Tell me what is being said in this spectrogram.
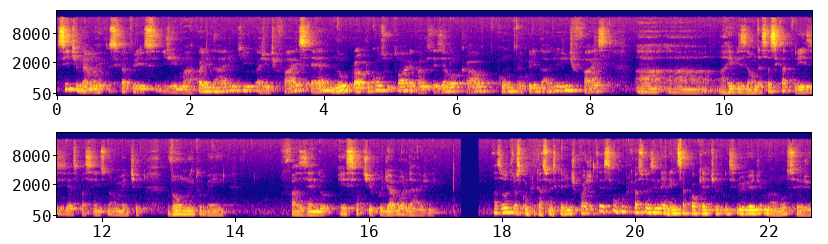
Se tiver uma cicatriz de má qualidade, o que a gente faz é no próprio consultório, com anestesia local, com tranquilidade, a gente faz a, a, a revisão dessas cicatrizes e as pacientes normalmente vão muito bem fazendo esse tipo de abordagem. As outras complicações que a gente pode ter são complicações inerentes a qualquer tipo de cirurgia de mama, ou seja,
